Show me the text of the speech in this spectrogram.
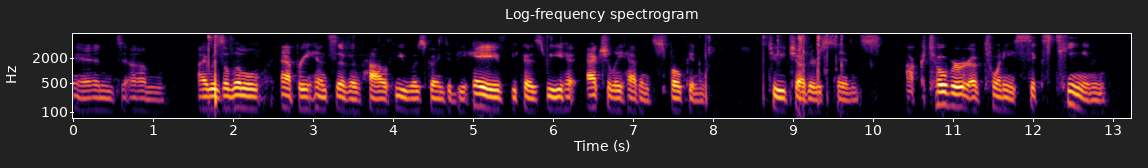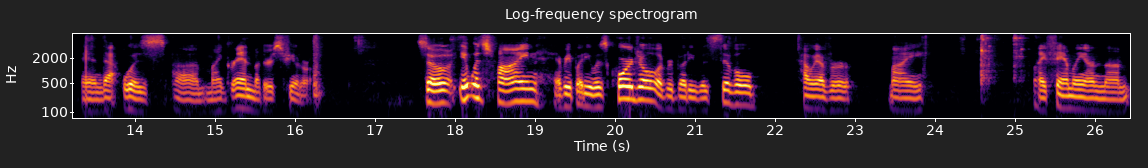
And um, I was a little apprehensive of how he was going to behave because we ha- actually haven't spoken to each other since October of 2016, and that was uh, my grandmother's funeral. So it was fine. Everybody was cordial. Everybody was civil. However, my my family on the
